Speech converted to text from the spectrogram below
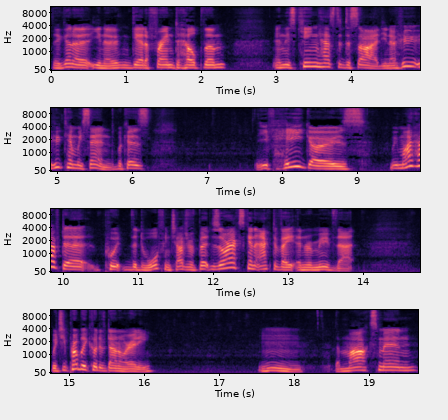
They're gonna, you know, get a friend to help them, and this king has to decide. You know, who who can we send? Because if he goes we might have to put the dwarf in charge of it, but Zorak's going to activate and remove that, which he probably could have done already. Hmm. The marksman.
